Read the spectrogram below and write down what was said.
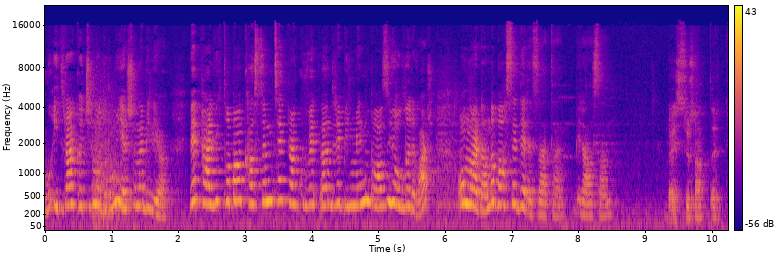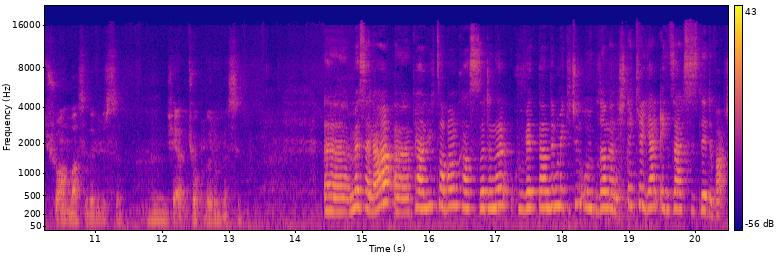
bu idrar kaçırma durumu yaşanabiliyor. Ve pelvik taban kaslarını tekrar kuvvetlendirebilmenin bazı yolları var. Onlardan da bahsederiz zaten birazdan. Ya istiyorsan hatta şu an bahsedebilirsin. Şey yani çok bölünmesin. Ee, mesela e, pelvik taban kaslarını kuvvetlendirmek için uygulanan işte Kegel egzersizleri var.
